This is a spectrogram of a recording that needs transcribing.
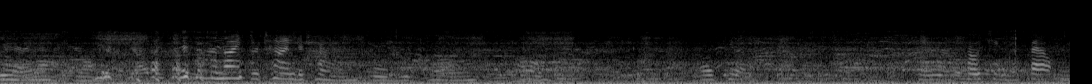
Yeah. This is a nicer time to come. Mm -hmm. oh. Okay. So we're approaching the fountain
